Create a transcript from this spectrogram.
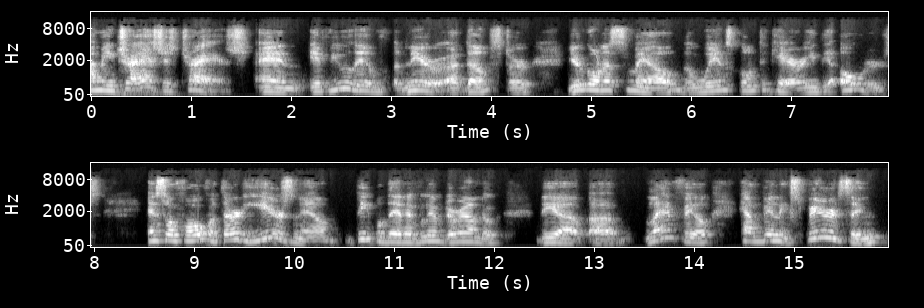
I mean, trash is trash. And if you live near a dumpster, you're going to smell, the wind's going to carry the odors. And so for over 30 years now, people that have lived around the, the uh, uh, landfill have been experiencing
